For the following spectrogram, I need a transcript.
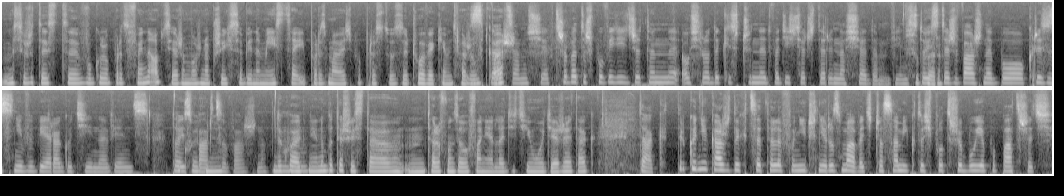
myślę, że to jest e, w ogóle bardzo fajna opcja, że można przyjść sobie na miejsce i porozmawiać po prostu z człowiekiem twarzą w twarz. Zgadzam się. Trzeba też powiedzieć, że ten ośrodek jest czynny 24 na 7, więc Super. to jest też ważne, bo kryzys nie wybiera godziny, więc to jest Dokładnie. bardzo ważne. Dokładnie, no bo też jest ta mm, telefon zaufania dla dzieci i młodzieży, tak? Mhm. Tak, tylko nie każdy chce telefonicznie rozmawiać. Czasami ktoś potrzebuje popatrzeć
